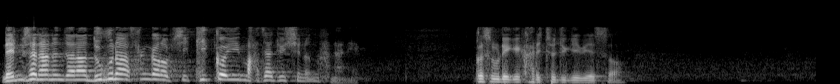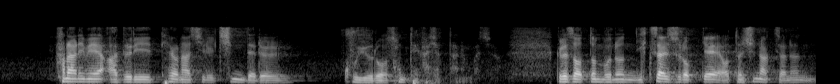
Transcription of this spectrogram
냄새나는 자나 누구나 상관없이 기꺼이 맞아주시는 하나님. 그것을 우리에게 가르쳐 주기 위해서 하나님의 아들이 태어나실 침대를 구유로 선택하셨다는 거죠. 그래서 어떤 분은 익살스럽게 어떤 신학자는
